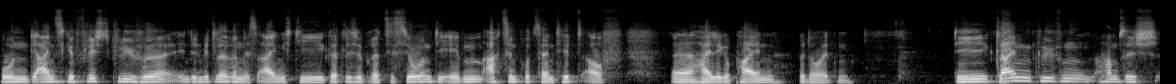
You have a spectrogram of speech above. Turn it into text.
Und die einzige Pflichtglyphe in den mittleren ist eigentlich die göttliche Präzision, die eben 18% Hit auf äh, heilige Pein bedeuten. Die kleinen Glyphen haben sich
